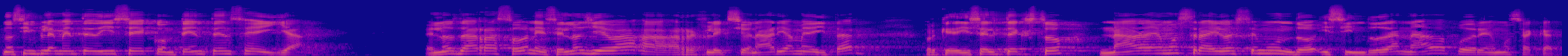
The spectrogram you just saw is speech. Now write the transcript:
no simplemente dice conténtense y ya. Él nos da razones, Él nos lleva a, reflexionar y a meditar, porque dice el texto, nada hemos traído a este mundo y sin duda nada podremos sacar.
